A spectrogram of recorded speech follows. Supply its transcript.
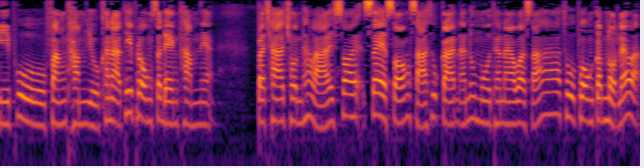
มีผู้ฟังธรรมอยู่ขณะที่พระองค์แสดงธรรมเนี่ยประชาชนทั้งหลายแซ่สองสาธุการอนุโมทนาวาสาธุพระองค์กำหนดแล้วอะ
